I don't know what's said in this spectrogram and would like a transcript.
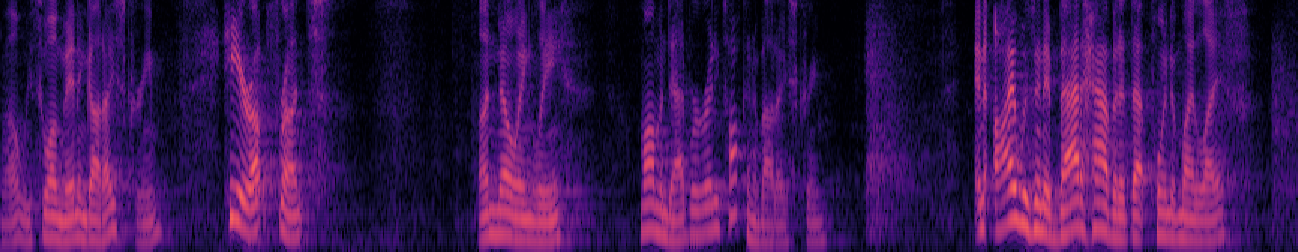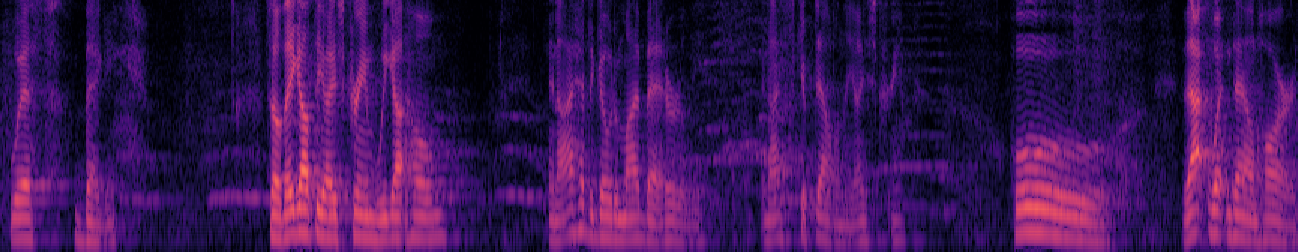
Well, we swung in and got ice cream. Here up front, unknowingly, Mom and Dad were already talking about ice cream. And I was in a bad habit at that point of my life with begging. So they got the ice cream, we got home, and I had to go to my bed early, and I skipped out on the ice cream. Ooh, that went down hard.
